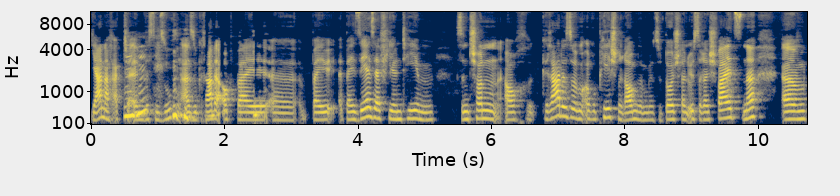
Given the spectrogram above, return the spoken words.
ja nach aktuellem mhm. Wissen suchen. Also gerade auch bei, äh, bei, bei sehr, sehr vielen Themen sind schon auch gerade so im europäischen Raum, so Deutschland, Österreich, Schweiz, ne, ähm,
